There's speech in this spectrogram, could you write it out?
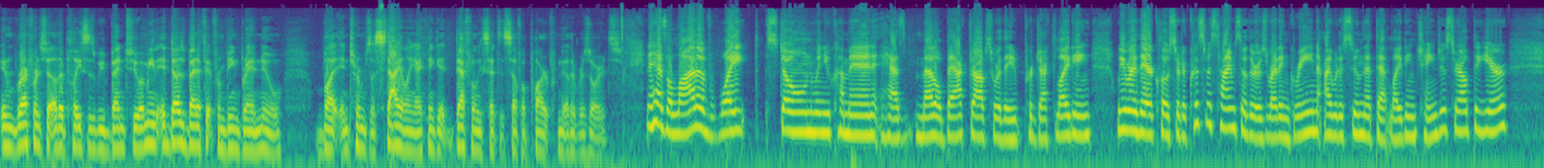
in reference to other places we've been to, I mean, it does benefit from being brand new, but in terms of styling, I think it definitely sets itself apart from the other resorts. And it has a lot of white stone when you come in. It has metal backdrops where they project lighting. We were there closer to Christmas time, so there was red and green. I would assume that that lighting changes throughout the year.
